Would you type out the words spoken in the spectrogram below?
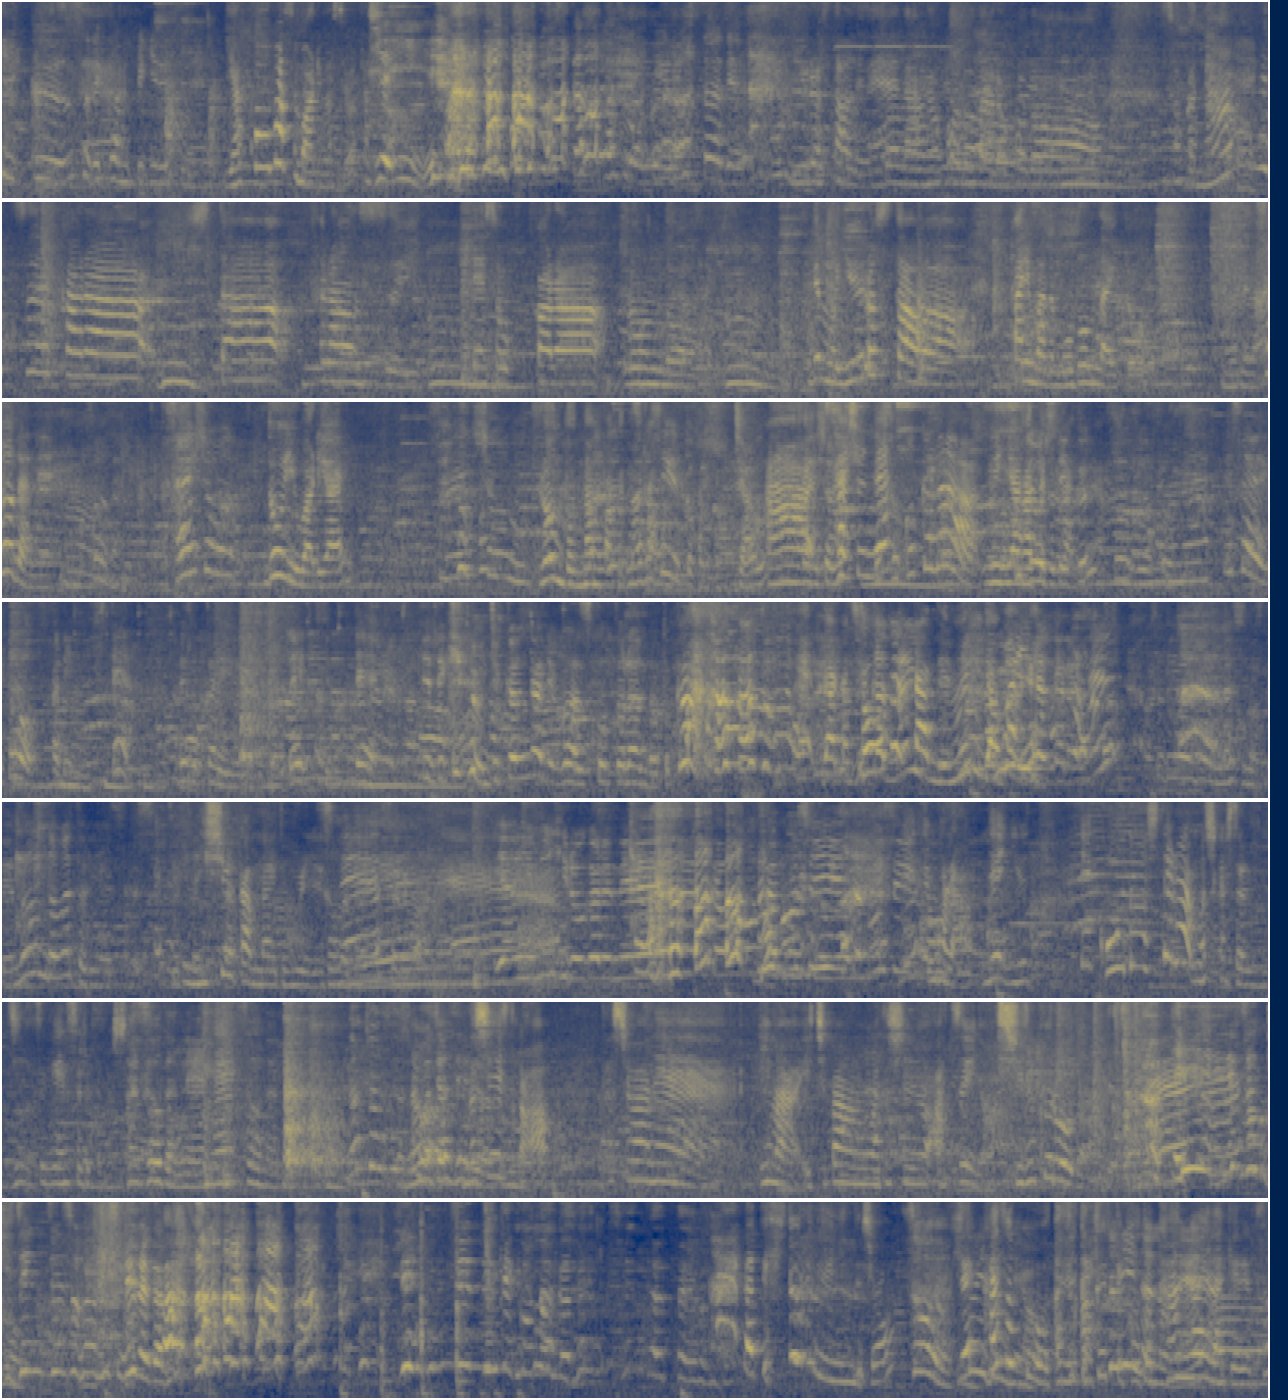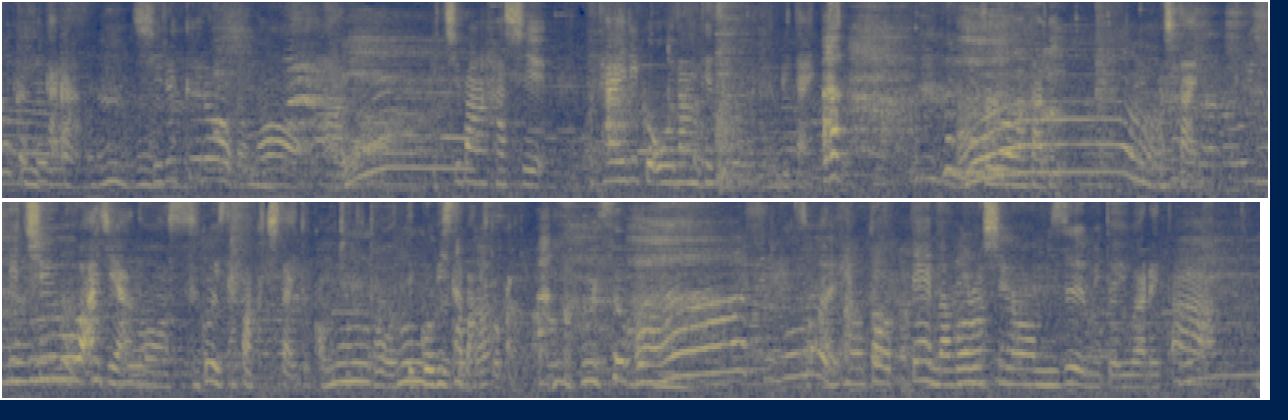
行くそれ完璧ですね。夜行バスもありますよ確いかやいい。ユーロスターで。ユーロスターでね。なるほどなるほど、うん。そっか南仏から北フランス行って、うん。そこからロンドン。うん。でもユーロスターはパリまで戻んないと乗れない。そうだね、うん。そうだね。最初はどういう割合？ロンドン何泊マルセイユとかに行っちゃう。あー最初にね。そこから上に上がっていくそうそうそう。で最後パリにしてでそこからユーロで行ってでできる時間があればスコットランドとか。なんか10日間で無理だもん無理だからね。それはじゃあなしにして。ロンドンはとりあえず。絶対2週間ないと無理ですね。それはね。いや夢広がるね。楽しい楽しい。でもほらね言って行動したらもしかしたら実現するかもしれない。あそうだね。ね。そうだね。なおちゃんなおちゃん私ですか？私はね今一番私の熱いのはシルクロードなんですよね。えー、さっき全然その話出なかった。全然出てこなかった。だって一人でいいんでしょ？そうよで家族を連れてくってことを考えなければいいからシルクロードのあの、え一番端大陸横断鉄道に乗りたいんですよ。鉄道の旅をしたいで中央アジアのすごい砂漠地帯とかをちょっと通ってうんゴビ砂漠とか。あーすごそこら辺を通って幻の湖と言われた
